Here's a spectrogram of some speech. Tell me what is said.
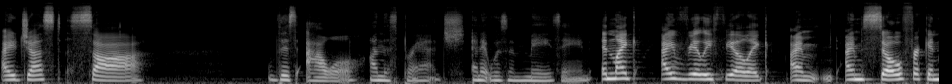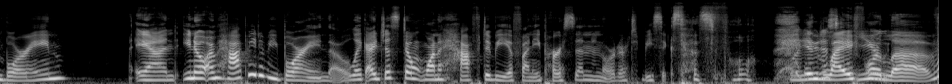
I just saw this owl on this branch and it was amazing. And like I really feel like I'm I'm so freaking boring. And you know, I'm happy to be boring though. Like I just don't want to have to be a funny person in order to be successful Well, in just- life you- or love.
